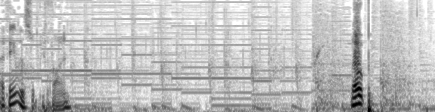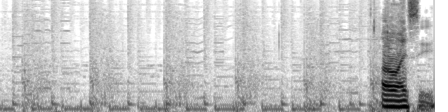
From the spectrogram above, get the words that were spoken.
I think this will be fine. Nope. Oh, I see.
